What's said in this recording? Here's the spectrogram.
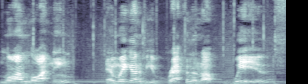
Lime Lightning, and we're going to be wrapping it up with...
